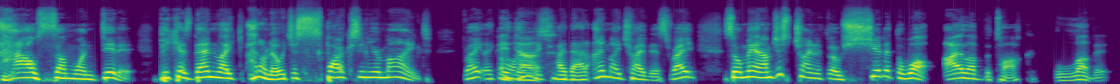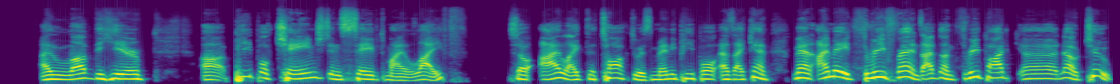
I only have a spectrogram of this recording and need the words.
how someone did it because then like i don't know it just sparks in your mind right? Like, oh, I might try that. I might try this, right? So, man, I'm just trying to throw shit at the wall. I love the talk, love it. I love to hear uh, people changed and saved my life. So I like to talk to as many people as I can. Man, I made three friends. I've done three pod, uh, no, two.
